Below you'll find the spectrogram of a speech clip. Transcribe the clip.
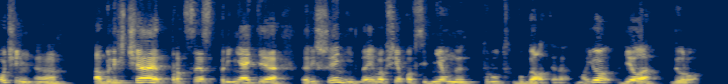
Очень облегчает процесс принятия решений, да и вообще повседневный труд бухгалтера. Мое дело бюро.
